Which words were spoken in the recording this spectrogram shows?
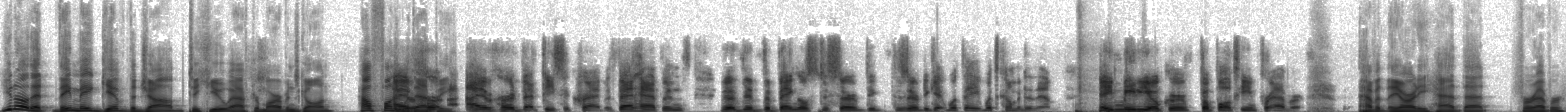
You know that they may give the job to Hue after Marvin's gone? How funny I would that heard, be? I have heard that piece of crap. If that happens, the, the, the Bengals deserve to deserve to get what they what's coming to them. A mediocre football team forever. Haven't they already had that forever,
